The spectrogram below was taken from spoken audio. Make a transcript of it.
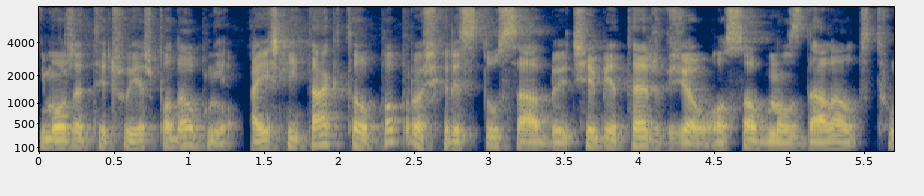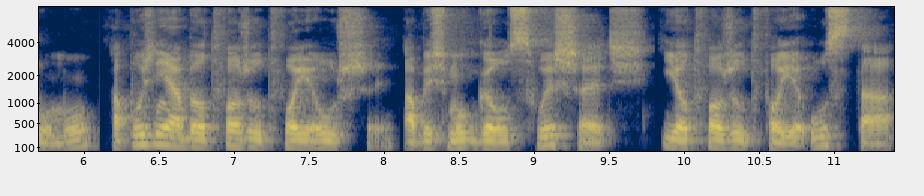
I może ty czujesz podobnie. A jeśli tak, to poproś Chrystusa, aby ciebie też wziął osobno z dala od tłumu, a później aby otworzył twoje uszy, abyś mógł go usłyszeć i otworzył twoje usta,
